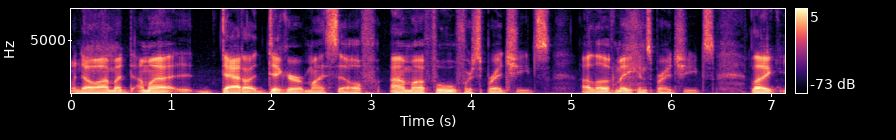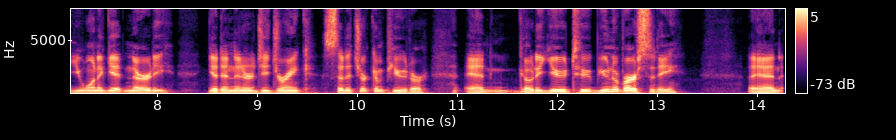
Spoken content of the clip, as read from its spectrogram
No, I'm a I'm a data digger myself. I'm a fool for spreadsheets. I love making spreadsheets. Like you want to get nerdy, get an energy drink, sit at your computer, and go to YouTube University, and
